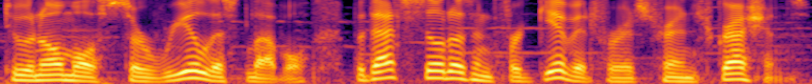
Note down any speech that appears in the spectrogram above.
to an almost surrealist level, but that still doesn't forgive it for its transgressions.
